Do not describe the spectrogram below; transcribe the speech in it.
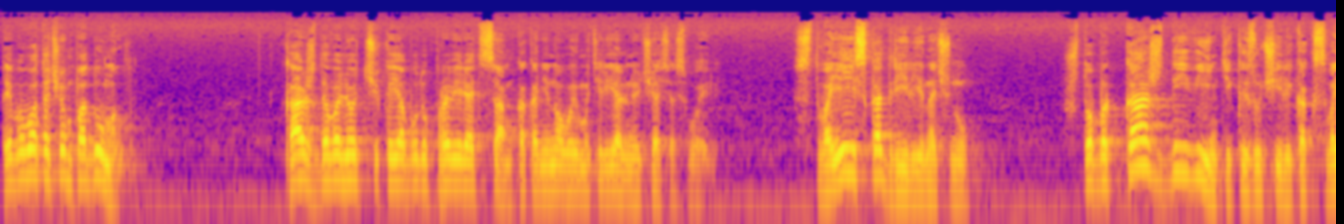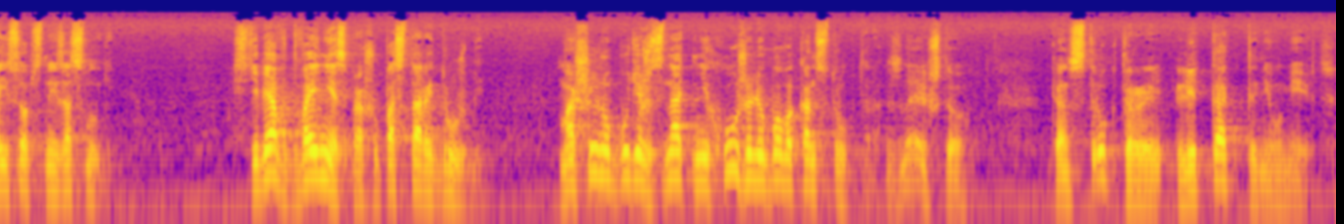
Ты бы вот о чем подумал. Каждого летчика я буду проверять сам, как они новую материальную часть освоили. С твоей эскадрильи начну, чтобы каждый винтик изучили, как свои собственные заслуги. С тебя вдвойне спрошу по старой дружбе. Машину будешь знать не хуже любого конструктора. Знаешь что, конструкторы летать-то не умеют.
